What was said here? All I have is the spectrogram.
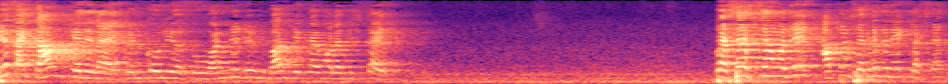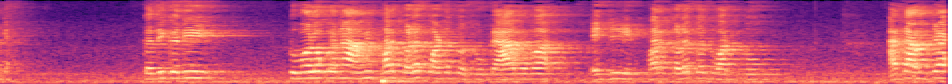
जे काही काम केलेलं आहे कणकवली असो अन्य जे विभाग जे काय मला दिसत आहेत प्रशासनामध्ये आपण सगळेजण एक लक्षात घ्या. कधी कधी तुम्हा लोकांना आम्ही फार कडक वाटत असो की हा बाबा यांची फार कडकच वाटतो आता आमच्या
